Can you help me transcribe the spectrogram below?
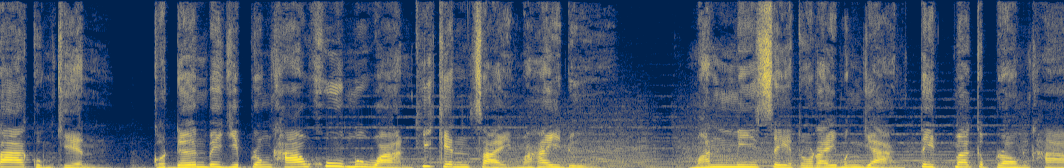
ตาของเคนก็เดินไปหยิบรองเท้าคู่เมื่อวานที่เคนใส่มาให้ดู มันมีเศษอะไรบางอย่างติดมากับรองเท้า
